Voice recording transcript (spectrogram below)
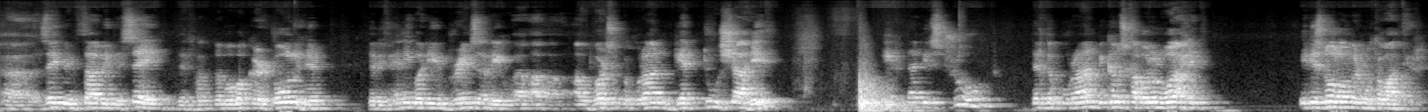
uh, Zayd bin Thabit is saying that Abu Bakr told him that if anybody brings a, a, a, verse of the Quran, get two shahid. If that is true, then the Quran becomes Khabarul Wahid. It is no longer mutawatir.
